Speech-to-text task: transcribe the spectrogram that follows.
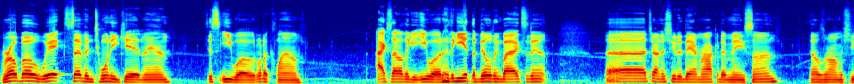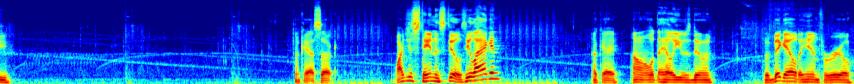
Robo Wick 720 kid, man. Just Ewoed. What a clown. Actually, I don't think he Ewoed. I think he hit the building by accident. Uh, trying to shoot a damn rocket at me, son. The was wrong with you? Okay, I suck. Why just standing still? Is he lagging? Okay. I don't know what the hell he was doing. But big L to him for real.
